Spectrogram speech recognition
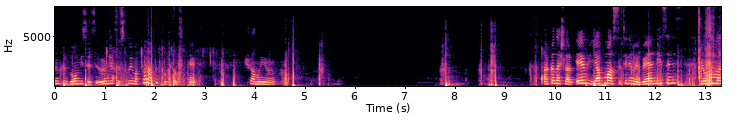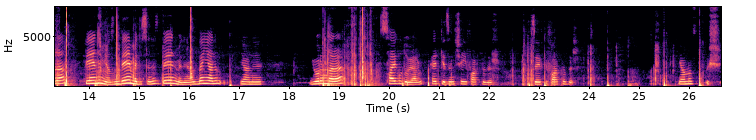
Çünkü zombi sesi, örümcek sesi duymaktan artık bıktım. Evet. Şu an uyuyorum. Arkadaşlar ev yapma stilimi beğendiyseniz yorumlara beğendim yazın. Beğenmediyseniz beğenmedim yaz. Ben yani yani yorumlara saygı duyarım. Herkesin şeyi farklıdır. Zevki farklıdır. Yalnız ış,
